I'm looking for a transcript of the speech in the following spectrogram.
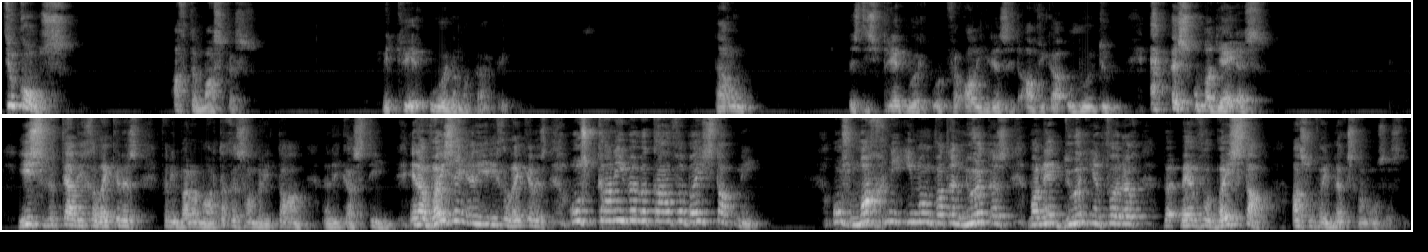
toekoms agter maskers met twee oë na mekaar kyk. Daarom is die spreekwoord ook vir al hier in Suid-Afrika Ubuntu. Ek is omdat jy is. Jesus vertel die gelykenis van die barmhartige Samaritaan in Lukas 10. En dan wys hy in hierdie gelykenis, ons kan nie by mekaar verbystap nie. Ons mag nie iemand wat in nood is, maar net dood eenvoudig by hom verbystap asof hy niks van ons is nie.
